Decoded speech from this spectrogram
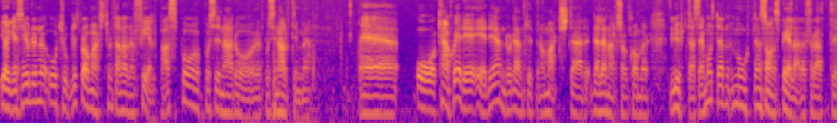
Jörgensen gjorde en otroligt bra match, tror inte han hade en felpass på, på, sina då, på sin halvtimme. Eh, och kanske är det, är det ändå den typen av match där, där Lennartsson kommer luta sig mot en, mot en sån spelare för att eh,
